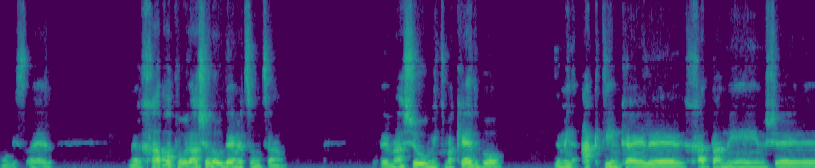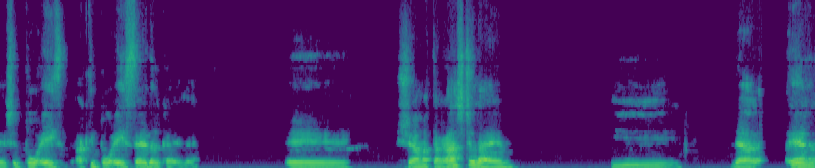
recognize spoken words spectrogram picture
כמו בישראל, מרחב הפעולה שלו הוא די מצומצם. ומה שהוא מתמקד בו, זה מין אקטים כאלה חד פעמיים ש... של פורעי, אקטים פורעי סדר כאלה, אה, שהמטרה שלהם היא לערער,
